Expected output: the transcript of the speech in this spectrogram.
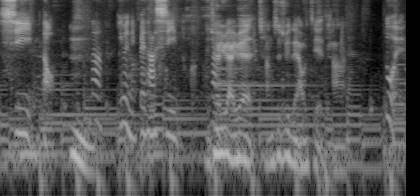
吸引到，嗯，那因为你被他吸引了嘛，你就会越来越尝试去了解他。对，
